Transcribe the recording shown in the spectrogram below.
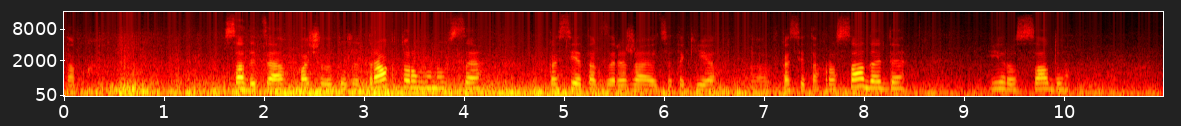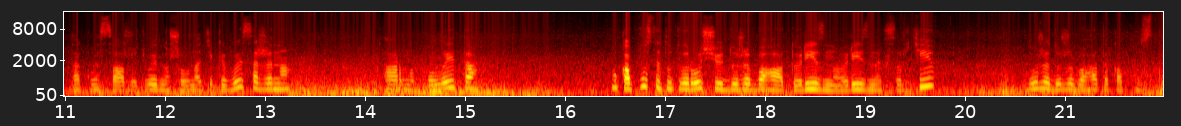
Так. Садиться, бачили, теж трактором воно все. В касетах заряджаються такі, е, в касетах розсада йде і розсаду так висаджують. Видно, що вона тільки висаджена, гарно полита. Ну, капусти тут вирощують дуже багато, різного, різних сортів. Дуже-дуже багато капусти.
